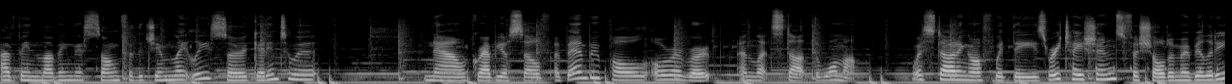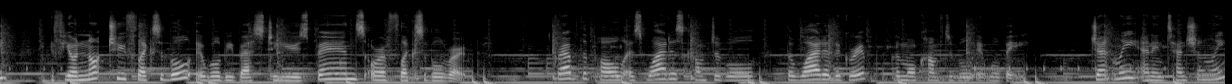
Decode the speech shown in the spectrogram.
I've been loving this song for the gym lately, so get into it. Now grab yourself a bamboo pole or a rope and let's start the warm up. We're starting off with these rotations for shoulder mobility. If you're not too flexible, it will be best to use bands or a flexible rope. Grab the pole as wide as comfortable. The wider the grip, the more comfortable it will be. Gently and intentionally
